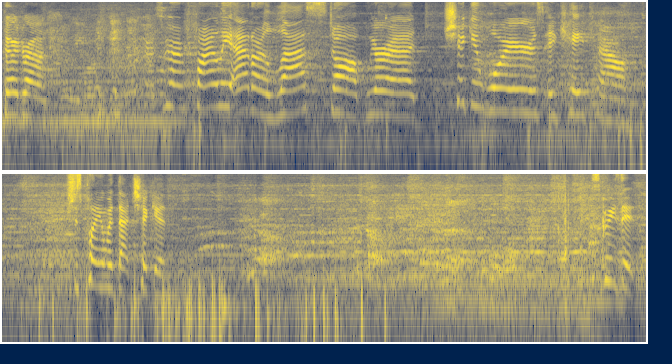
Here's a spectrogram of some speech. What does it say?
Third round. At our last stop. We are at Chicken Warriors in K-Town. She's playing with that chicken. Squeeze it.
